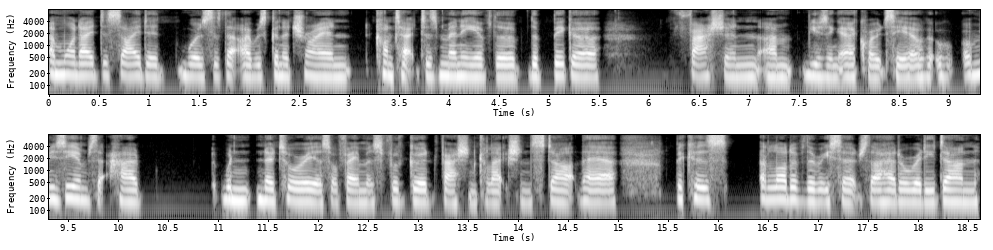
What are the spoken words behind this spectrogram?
and what I decided was that I was going to try and contact as many of the the bigger fashion, I'm using air quotes here, or, or museums that had were notorious or famous for good fashion collections start there because a lot of the research that I had already done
